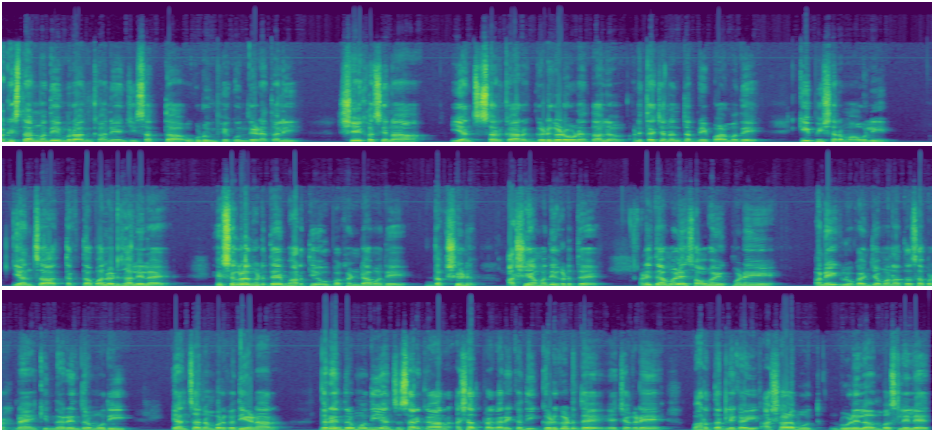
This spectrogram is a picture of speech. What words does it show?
पाकिस्तानमध्ये इम्रान खान यांची सत्ता उघडून फेकून देण्यात आली. शेख हसीना यांचं सरकार गडगडवण्यात आलं आणि त्याच्यानंतर नेपाळमध्ये के पी शर्मा ओली यांचा तक्तापालट झालेला आहे. हे सगळं घडतंय भारतीय उपखंडामध्ये दक्षिण आशियामध्ये घडतंय. आणि त्यामुळे स्वाभाविकपणे अनेक लोकांच्या मनात असा प्रश्न आहे की नरेंद्र मोदी यांचा नंबर कधी येणार? नरेंद्र मोदी यांचं सरकार अशाच प्रकारे कधी गडगडतंय याच्याकडे भारतातले काही आषाळभूत डोळे लावून बसलेले आहेत.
